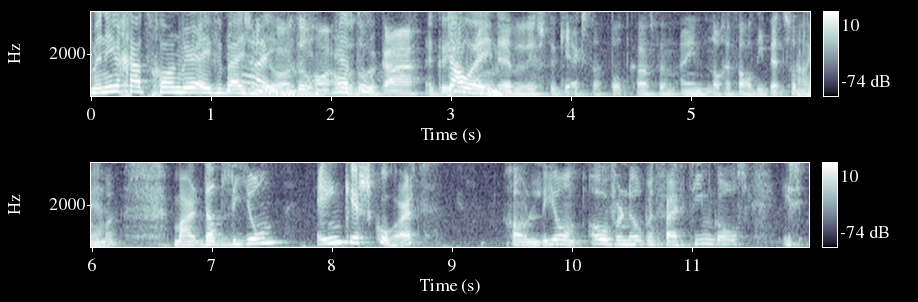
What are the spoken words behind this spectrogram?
meneer gaat gewoon weer even bij zijn leven joh, doe beginnen. gewoon alles door elkaar. Dan kun je aan het einde hebben we weer een stukje extra podcast. En aan het einde nog even al die bets Oh, opnoemen. Maar dat Lyon één keer scoort... Gewoon Lyon over 0,5 teamgoals is 1,91.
